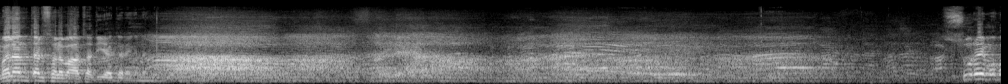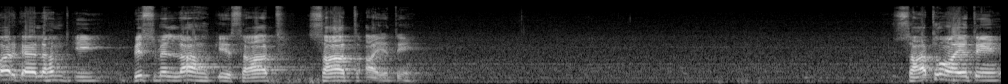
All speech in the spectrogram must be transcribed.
بلنتر سلوات دیا کریں گے۔ سورہ مبارکہ الحمد کی بسم اللہ کے ساتھ سات آیتیں۔ ساتوں آیتیں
